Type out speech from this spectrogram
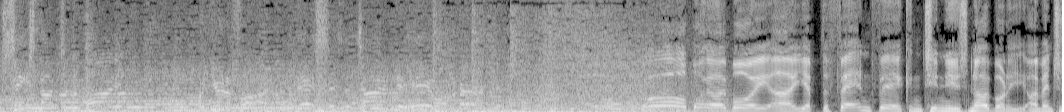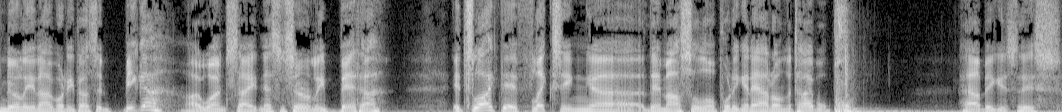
who seeks not to divide, but unify. This is the time to heal America. Oh boy, oh boy. Uh, yep, the fanfare continues. Nobody, I mentioned earlier, nobody does it bigger. I won't say necessarily better. It's like they're flexing uh, their muscle or putting it out on the table. How big is this?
